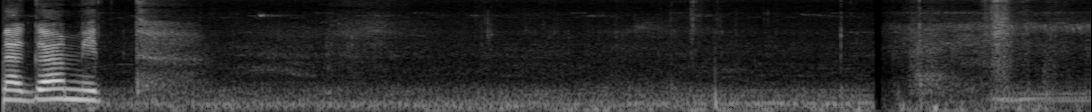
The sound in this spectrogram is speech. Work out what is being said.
nagamit.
